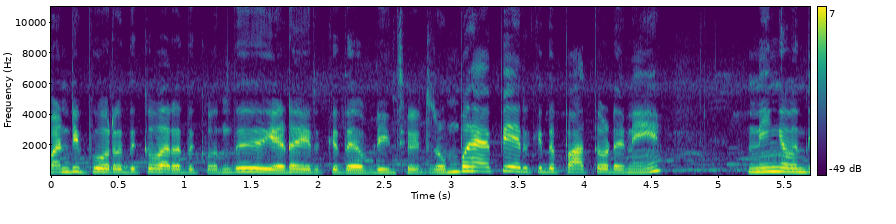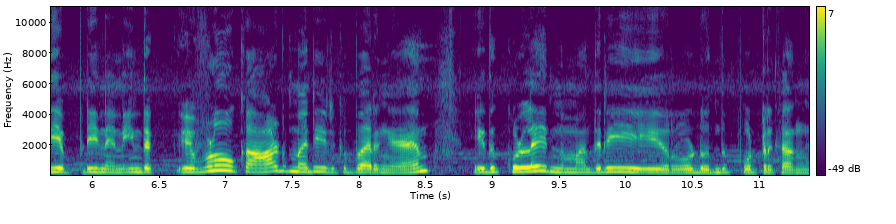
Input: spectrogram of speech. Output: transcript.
வண்டி போகிறதுக்கு வர்றதுக்கு வந்து இடம் இருக்குது அப்படின்னு சொல்லிட்டு ரொம்ப ஹாப்பியாக இருக்குது இதை பார்த்த உடனே. நீங்கள் வந்து எப்படி நினை இந்த எவ்வளோ காடு மாதிரி இருக்குது பாருங்கள் இதுக்குள்ளே இந்த மாதிரி ரோடு வந்து போட்டிருக்காங்க.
